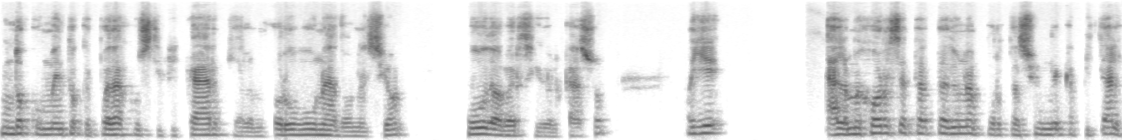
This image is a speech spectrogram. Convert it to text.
un documento que pueda justificar que a lo mejor hubo una donación? Pudo haber sido el caso. Oye, a lo mejor se trata de una aportación de capital.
